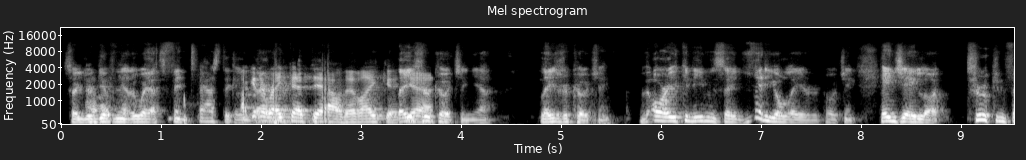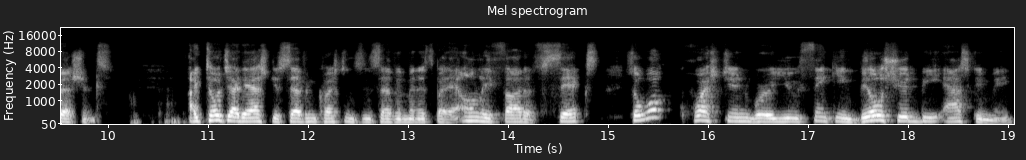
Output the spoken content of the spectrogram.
So you're like giving that away. That's fantastic. I'm gonna write that down. I like it. Laser yeah. coaching, yeah. Laser coaching. Or you can even say video laser coaching. Hey Jay, look, true confessions. I told you I'd ask you seven questions in seven minutes, but I only thought of six. So what question were you thinking Bill should be asking me?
